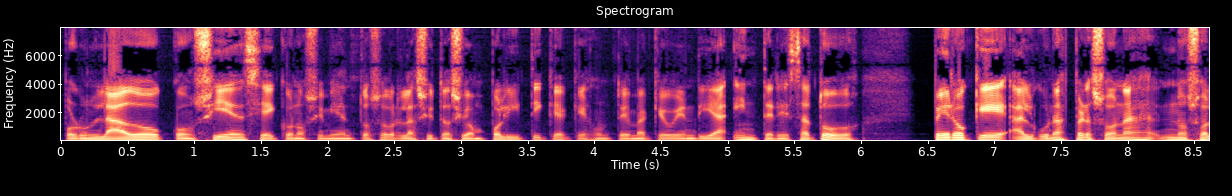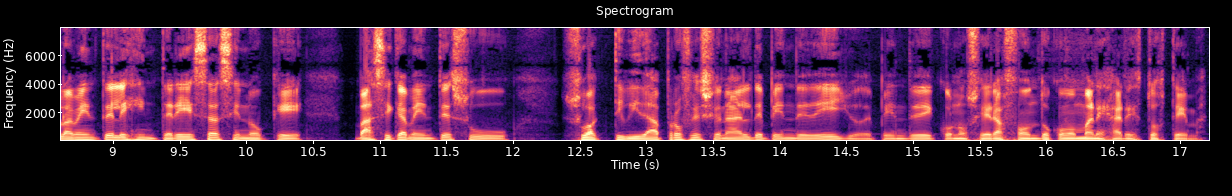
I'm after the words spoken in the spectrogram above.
por un lado, conciencia y conocimiento sobre la situación política, que es un tema que hoy en día interesa a todos, pero que a algunas personas no solamente les interesa, sino que básicamente su, su actividad profesional depende de ello, depende de conocer a fondo cómo manejar estos temas.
